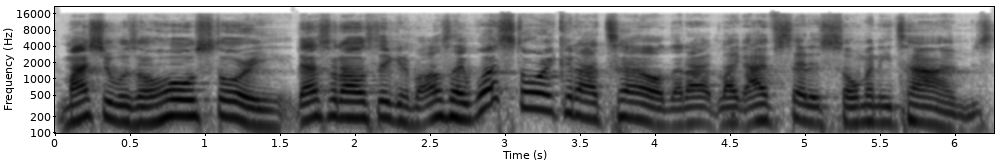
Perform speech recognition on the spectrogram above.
My shit was a whole story. That's what I was thinking about. I was like, what story could I tell that I like I've said it so many times.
